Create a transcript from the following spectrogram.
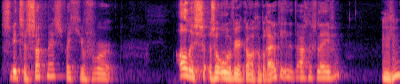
Zwitser zakmes. Wat je voor alles zo ongeveer kan gebruiken in het dagelijks leven. Mhm.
